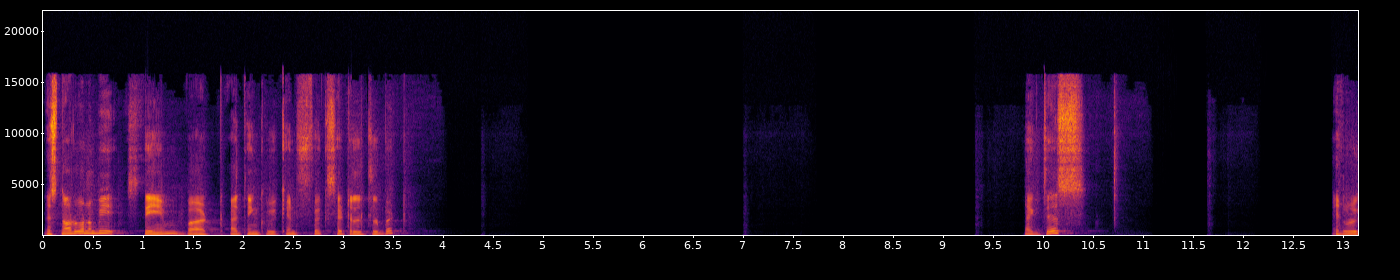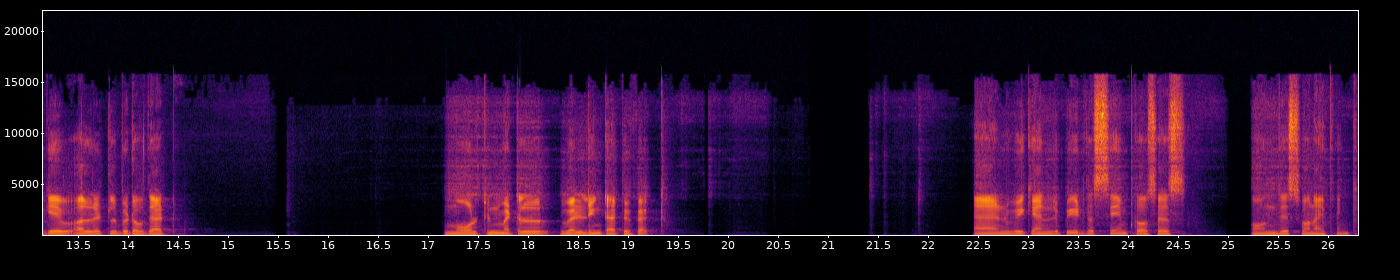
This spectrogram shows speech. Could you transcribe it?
It's not going to be same but I think we can fix it a little bit. Like this. It will give a little bit of that molten metal welding type effect. And we can repeat the same process on this one I think.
